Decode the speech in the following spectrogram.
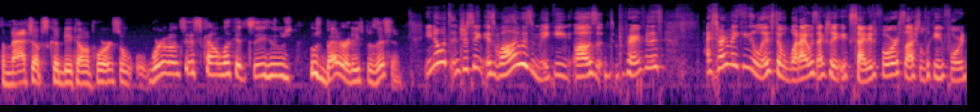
the matchups could become important. So we're going to just kind of look at see who's who's better at each position. You know what's interesting is while I was making while I was preparing for this, I started making a list of what I was actually excited for slash looking forward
